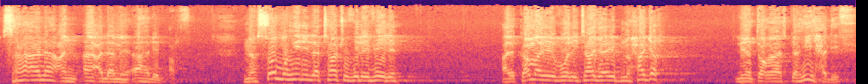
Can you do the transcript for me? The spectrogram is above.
saala an a'lami ahli al-ardh na somo hili la tatu vile vile kama lilivyolitaja ibn hajar linatoka katika hii hadithi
